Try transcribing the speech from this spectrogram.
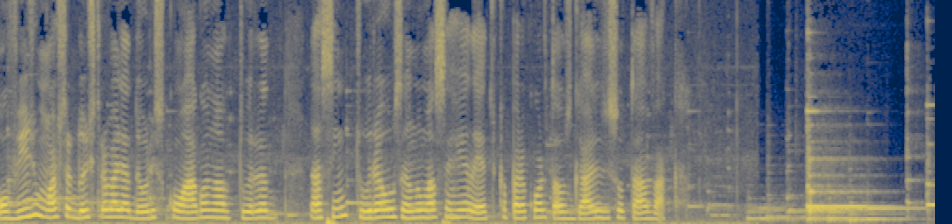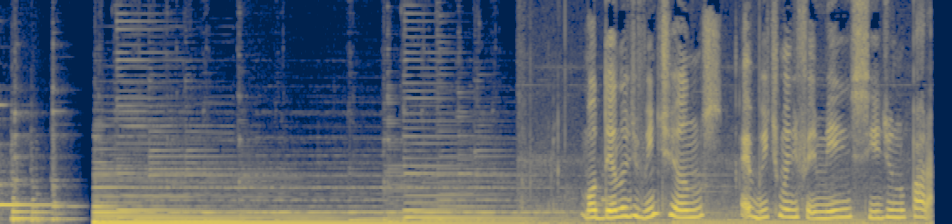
O vídeo mostra dois trabalhadores com água na altura da cintura usando uma serra elétrica para cortar os galhos e soltar a vaca. Modelo de 20 anos é vítima de feminicídio no Pará.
